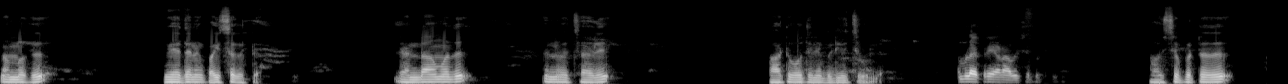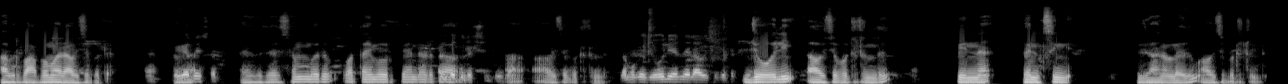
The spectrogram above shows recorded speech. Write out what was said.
നമുക്ക് വേതനം പൈസ കിട്ടുക. രണ്ടാമത് എന്ന് വെച്ചാൽ കാട്ടുപോത്തിനെ വെടിവെച്ചുമില്ല നമ്മൾ എത്രയാണ് ആവശ്യപ്പെട്ടത്? ആവശ്യപ്പെട്ടത് അവർ പാപ്പന്മാർ ആവശ്യപ്പെട്ടത് ഏകദേശം. ഏകദേശം ഒരു പത്തമ്പത് റുപ്യന്റെ അടുത്ത് ആവശ്യപ്പെട്ടിട്ടുണ്ട്. നമുക്ക് ജോലി എന്തെങ്കിലും ആവശ്യപ്പെട്ടിട്ടുണ്ട്? ജോലി ആവശ്യപ്പെട്ടിട്ടുണ്ട്. പിന്നെ ഫെൻസിങ് ഇടാനുള്ളതും ആവശ്യപ്പെട്ടിട്ടുണ്ട്.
